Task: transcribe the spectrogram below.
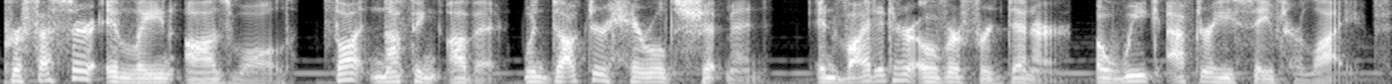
Professor Elaine Oswald thought nothing of it when Dr. Harold Shipman invited her over for dinner a week after he saved her life.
